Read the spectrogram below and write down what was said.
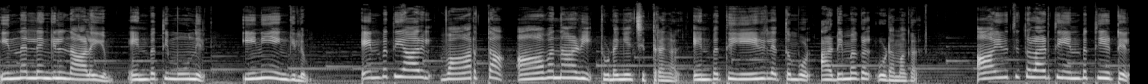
ഇന്നല്ലെങ്കിൽ നാളെയും എൺപത്തിമൂന്നിൽ ഇനിയെങ്കിലും എൺപത്തിയാറിൽ വാർത്ത ആവനാഴി തുടങ്ങിയ ചിത്രങ്ങൾ എൺപത്തിയേഴിലെത്തുമ്പോൾ അടിമകൾ ഉടമകൾ ആയിരത്തി തൊള്ളായിരത്തി എൺപത്തിയെട്ടിൽ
